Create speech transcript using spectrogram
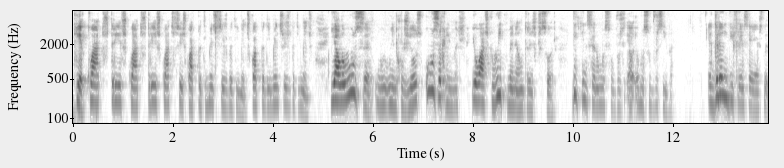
que é 4, 3, 4, 3, 4, 6, 4 batimentos, 6 batimentos, 4 batimentos, 6 batimentos. E ela usa o, o hino religioso, usa rimas. Eu acho que Whitman é um transgressor. Dickinson é uma, é uma subversiva. A grande diferença é esta.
